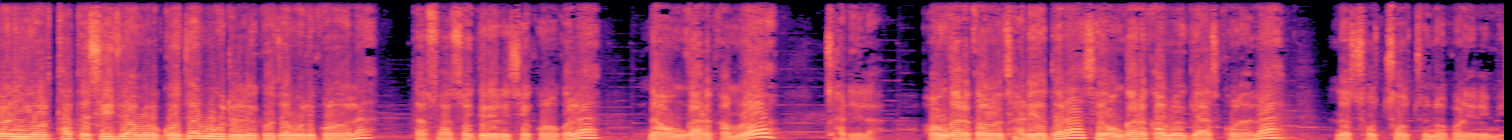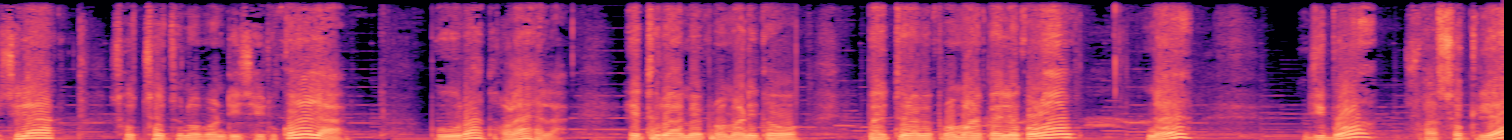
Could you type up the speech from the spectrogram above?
ପାଣି ଅର୍ଥାତ୍ ସେଇ ଯେଉଁ ଆମର ଗଜାମୁଗରେ ନେଲେ ଗଜାମୁଗରେ କ'ଣ ହେଲା ତା ଶ୍ୱାସକ୍ରିୟାରେ ସେ କ'ଣ କଲା? ନା ଅଙ୍ଗାରକାମ୍ଳ ଛାଡ଼ିଲା। ଅଙ୍ଗାରକାମ୍ଳ ଛାଡ଼ିବା ଦ୍ୱାରା ସେ ଅଙ୍ଗାରକାମ୍ଳ ଗ୍ୟାସ୍ କ'ଣ ହେଲା? ନା ସ୍ୱଚ୍ଛ ଚୂନ ପାଣିରେ ମିଶିଲା। ସ୍ୱଚ୍ଛ ଚୂନ ପାଣିଟି ସେଇଠୁ କ'ଣ ହେଲା? ପୁରା ଧଳା ହେଲା। ଏଥିରୁ ଆମେ ପ୍ରମାଣିତ ବା ଏଥିରୁ ଆମେ ପ୍ରମାଣ ପାଇଲେ କ'ଣ? ନା ଜୀବ ଶ୍ୱାସକ୍ରିୟା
